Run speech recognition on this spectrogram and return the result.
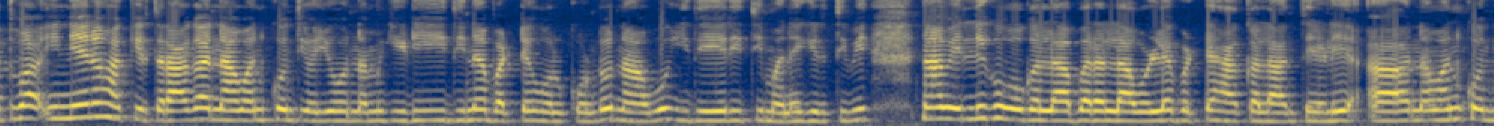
ಅಥವಾ ಇನ್ನೇನೋ ಹಾಕಿರ್ತಾರೆ. ಆಗ ನಾವು ಅನ್ಕೊಂತೀವಿ, ಅಯ್ಯೋ, ನಮಗೆ ಇಡೀ ದಿನ ಬಟ್ಟೆ ಹೊಲ್ಕೊಂಡು ನಾವು ಇದೇ ರೀತಿ ಮನೆಗಿರ್ತೀವಿ ನಾವು ಎಲ್ಲಿಗೂ ಹೋಗಲ್ಲ, ಬರಲ್ಲ, ಒಳ್ಳೆ ಬಟ್ಟೆ ಹಾಕಲ್ಲ ಅಂತೇಳಿ ನಾವು ಅನ್ಕೊಂತೀವಿ.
